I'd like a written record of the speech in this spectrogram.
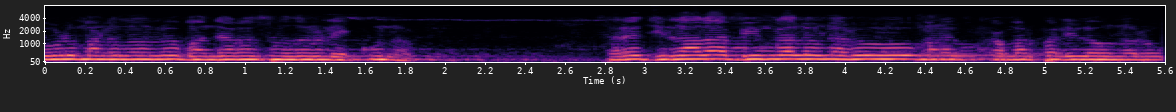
ఏడు మండలంలో బంజారా సోదరులు ఎక్కువ ఉన్నారు. సరే జిల్లాలో భీమ్గాలో ఉన్నారు మనకు కమర్పల్లిలో ఉన్నారు.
